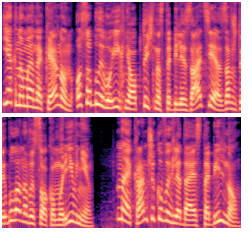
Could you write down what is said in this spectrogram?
Як на мене, Canon, особливо їхня оптична стабілізація, завжди була на високому рівні. На екранчику виглядає стабільно.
